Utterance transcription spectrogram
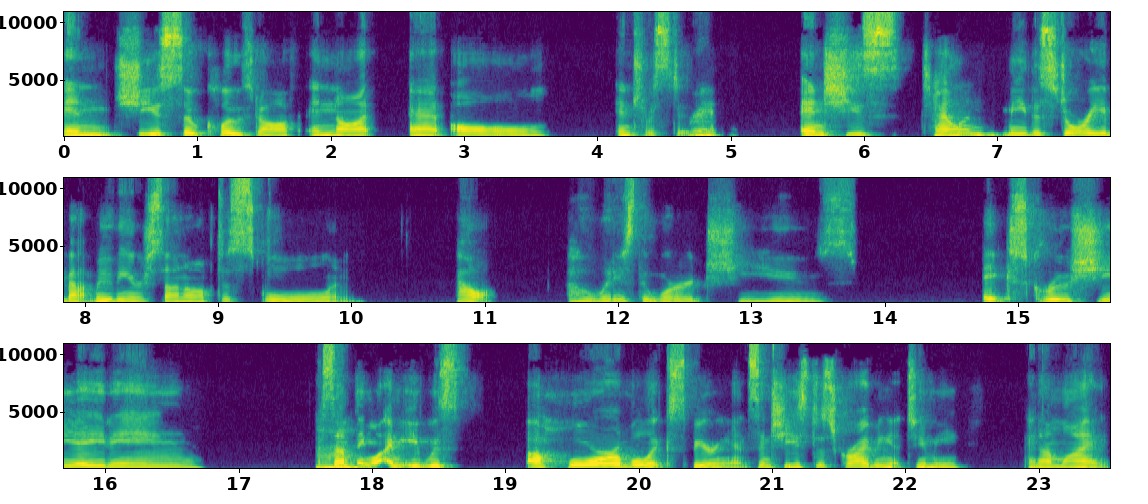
And she is so closed off and not at all interested. Right. And she's telling me the story about moving her son off to school and how, oh, what is the word she used? Excruciating, something Mm. like, I mean, it was a horrible experience. And she's describing it to me. And I'm like,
